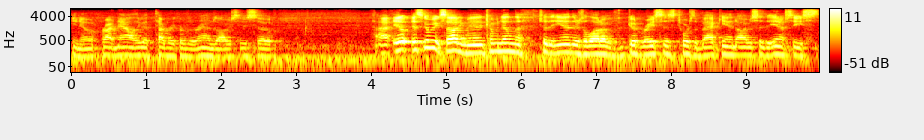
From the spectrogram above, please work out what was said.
you know. Right now, they got the tiebreaker over the Rams, obviously. So uh, it, it's gonna be exciting, man. Coming down the to the end, there's a lot of good races towards the back end. Obviously, the NFC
